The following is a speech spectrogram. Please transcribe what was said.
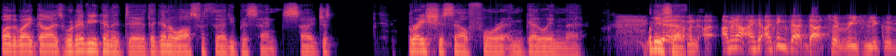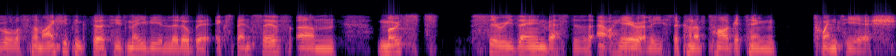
by the way, guys, whatever you're going to do, they're going to ask for 30%. So just brace yourself for it and go in there. What yeah, I mean, I, mean I, I, think that that's a reasonably good rule of thumb. I actually think 30 is maybe a little bit expensive. Um, most Series A investors out here, at least, are kind of targeting 20-ish.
